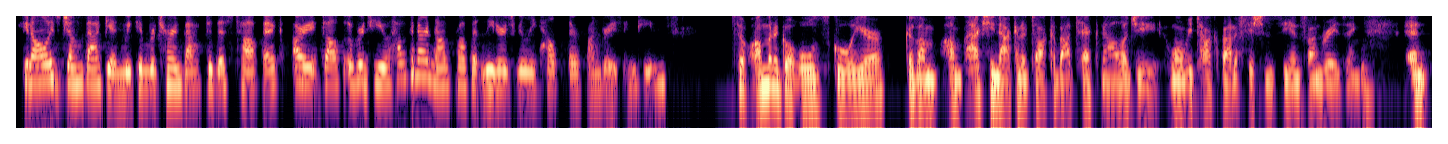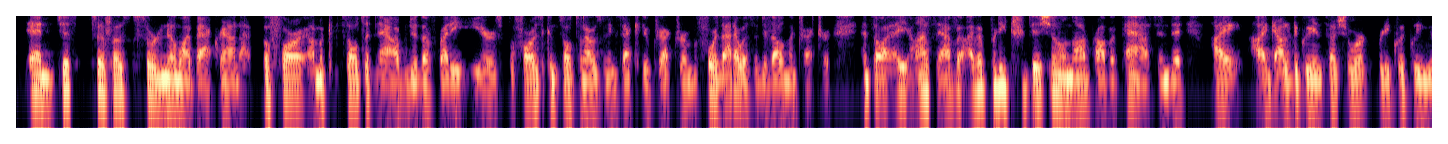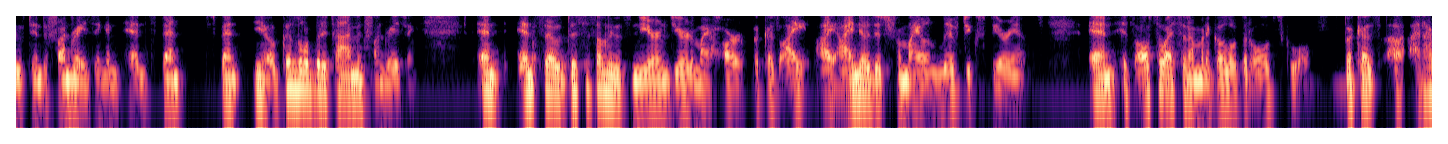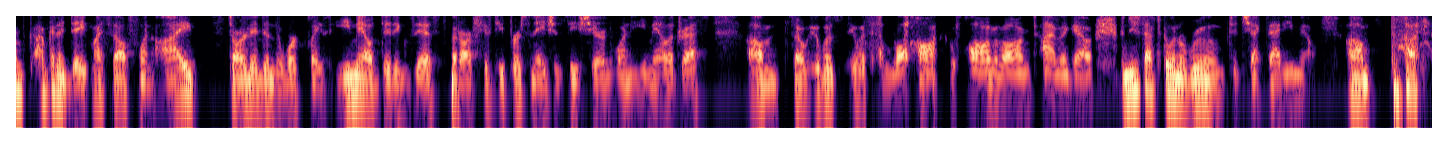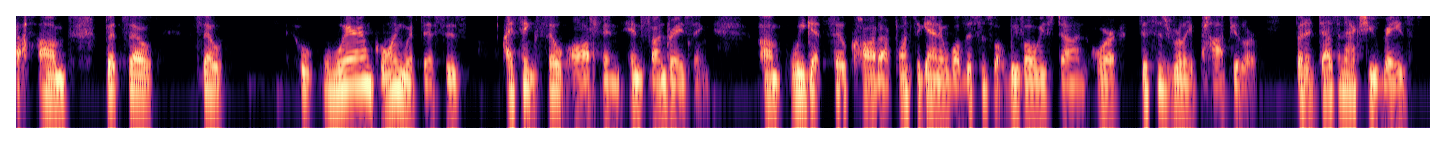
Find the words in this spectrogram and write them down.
You can always jump back in. We can return back to this topic. All right, Dolph, over to you. How can our nonprofit leaders really help their fundraising teams? So I'm going to go old school here because I'm I'm actually not going to talk about technology when we talk about efficiency and fundraising. And and just so folks sort of know my background, before I'm a consultant now, I've been doing that for about eight years. Before I was a consultant, I was an executive director, and before that, I was a development director. And so I honestly I have a, I have a pretty traditional nonprofit path in that I I got a degree in social work pretty quickly, moved into fundraising, and and spent spent you know a good little bit of time in fundraising and and so this is something that's near and dear to my heart because I, I I, know this from my own lived experience, and it's also I said I'm going to go a little bit old school because uh, and I'm I'm going to date myself. When I started in the workplace, email did exist, but our 50 person agency shared one email address, um, so it was it was a long long long time ago, and you just have to go in a room to check that email. Um, but um, but so so where I'm going with this is I think so often in fundraising, um, we get so caught up once again, and well, this is what we've always done, or this is really popular, but it doesn't actually raise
